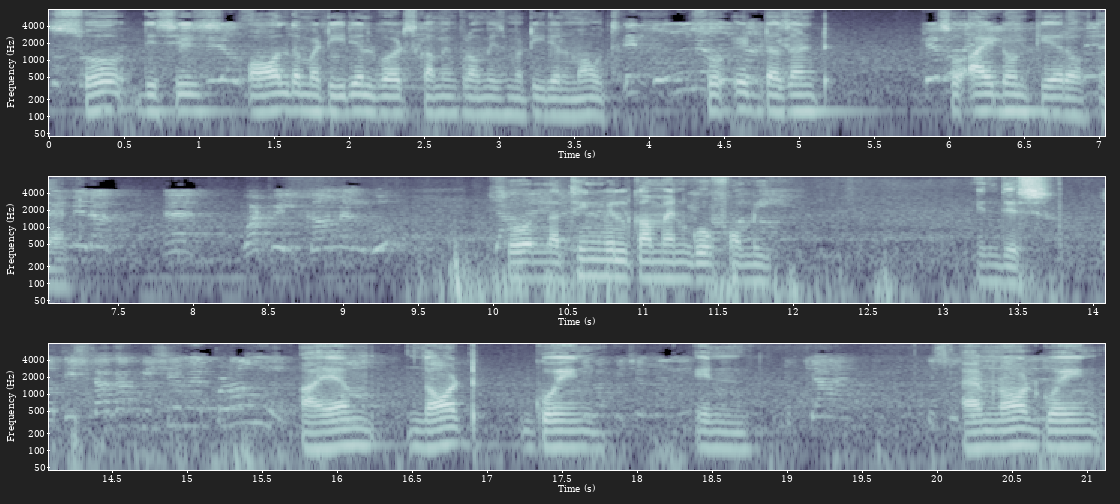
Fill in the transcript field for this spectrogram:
So, this is all the material words coming from his material mouth. So, it doesn't, so I don't care of that. So, nothing will come and go for me in this. I am not going in I am not going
